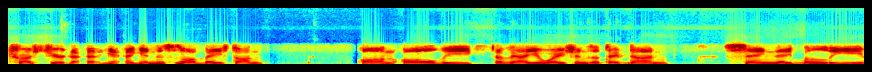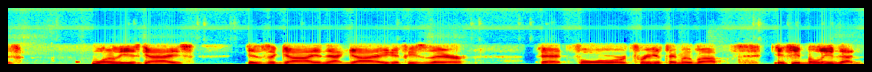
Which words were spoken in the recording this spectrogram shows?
trust your. Again, this is all based on on all the evaluations that they've done, saying they believe one of these guys is the guy, and that guy, if he's there, at four or three if they move up. If you believe that,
